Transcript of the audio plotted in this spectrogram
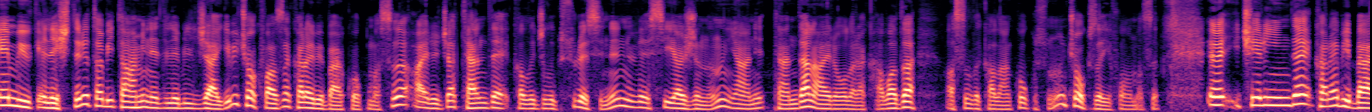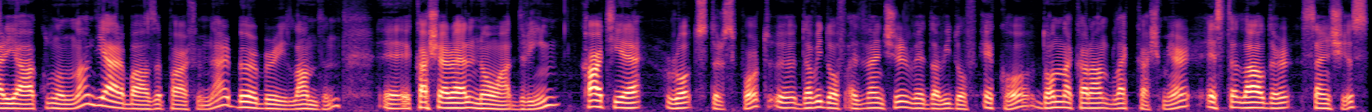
En büyük büyük eleştiri tabii tahmin edilebileceği gibi çok fazla karabiber kokması. Ayrıca tende kalıcılık süresinin ve siyajının yani tenden ayrı olarak havada asılı kalan kokusunun çok zayıf olması. Evet içeriğinde karabiber yağı kullanılan diğer bazı parfümler Burberry London, e, Cacharel Noah Dream, Cartier Roadster Sport, e, Davidoff Adventure ve Davidoff Echo, Donna Karan Black Cashmere, Estee Lauder Sensuous,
